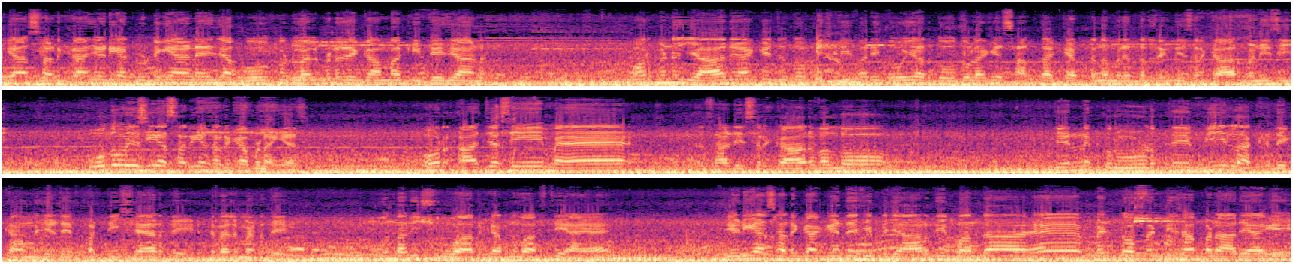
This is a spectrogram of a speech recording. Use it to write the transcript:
ਕਿ ਆਹ ਸੜਕਾਂ ਜਿਹੜੀਆਂ ਟੁੱਟੀਆਂ ਨੇ ਜਾਂ ਹੋਰ ਕੋਈ ਡਿਵੈਲਪਮੈਂਟ ਦੇ ਕੰਮ ਕੀਤੇ ਜਾਣ। ਔਰ ਮੈਨੂੰ ਯਾਦ ਆ ਕਿ ਜਦੋਂ ਪਿਛਲੀ ਵਾਰੀ 2002 ਤੋਂ ਲੈ ਕੇ 7 ਤੱਕ ਕੈਪਟਨ ਅਮਰਿੰਦਰ ਸਿੰਘ ਦੀ ਸਰਕਾਰ ਬਣੀ ਸੀ, ਉਦੋਂ ਵੀ ਅਸੀਂ ਇਹ ਸਾਰੀਆਂ ਸੜਕਾਂ ਬਣਾਈਆਂ ਸੀ। ਔਰ ਅੱਜ ਅਸੀਂ, ਮੈਂ, ਸਾਡੀ ਸਰਕਾਰ ਵੱਲੋਂ 3 ਕਰੋੜ ਤੇ 20 ਲੱਖ ਦੇ ਕੰਮ ਜਿਹੜੇ ਪੱਟੀ ਸ਼ਹਿਰ ਦੇ ਡਿਵੈਲਪਮੈਂਟ ਦੇ, ਉਹਨਾਂ ਦੀ ਸ਼ੁਰੂਆਤ ਕਰਨ ਵਾਸਤੇ ਆਇਆ ਹੈ। ਜਿਹੜੀਆਂ ਸੜਕਾਂ ਕਹਿੰਦੇ ਸੀ ਬਾਜ਼ਾਰ ਦੀ ਬੰਦਾ ਐ ਮਿੰਟੋ ਮਿੰਟੀ ਸਭ ਬਣਾ ਦਿਆਂਗੇ।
